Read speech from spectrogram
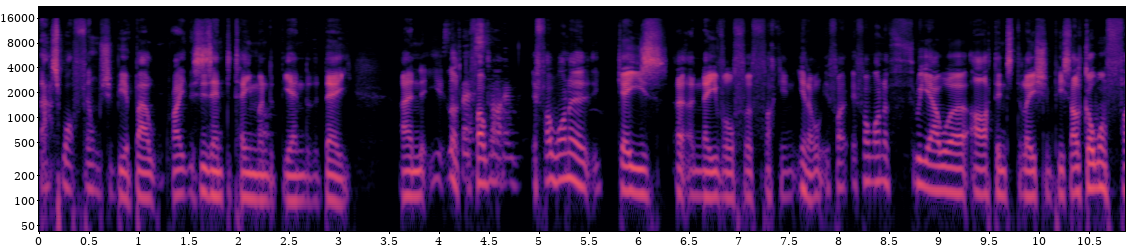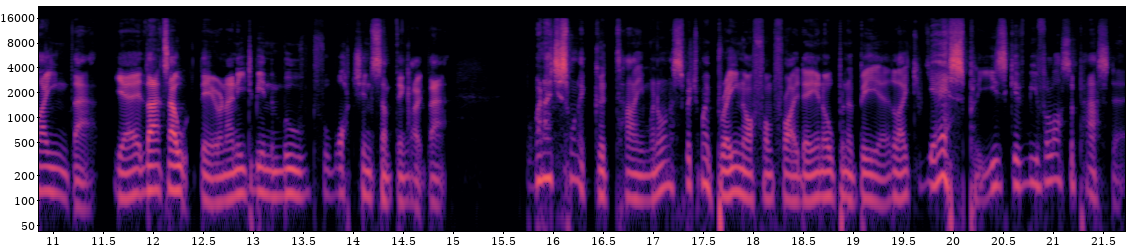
that's what film should be about, right? This is entertainment at the end of the day. And look, if I time. if I want to gaze at a navel for fucking, you know, if I if I want a three hour art installation piece, I'll go and find that. Yeah, that's out there, and I need to be in the mood for watching something like that. But when I just want a good time, when I want to switch my brain off on Friday and open a beer, like yes, please give me VelociPastor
